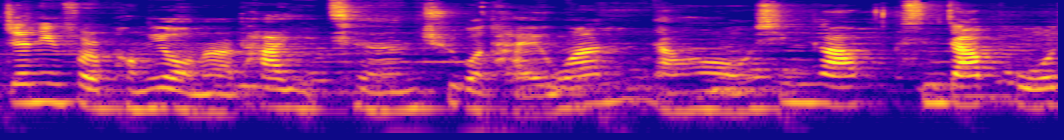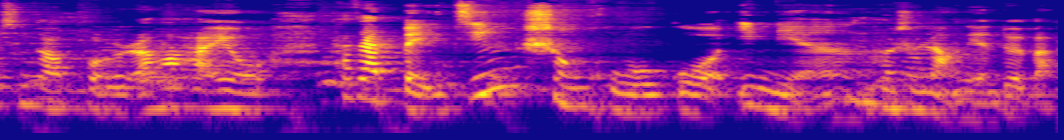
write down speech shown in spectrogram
，Jennifer 朋友呢，他以前去过台湾，然后新加新加坡、新加坡，然后还有他在北京生活过一年还是两年，对吧？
